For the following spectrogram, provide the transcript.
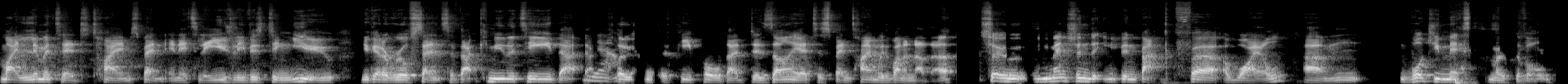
my limited time spent in Italy, usually visiting you, you get a real sense of that community, that, that yeah. closeness of people, that desire to spend time with one another. So you mentioned that you've been back for a while. Um, what do you miss most of all?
